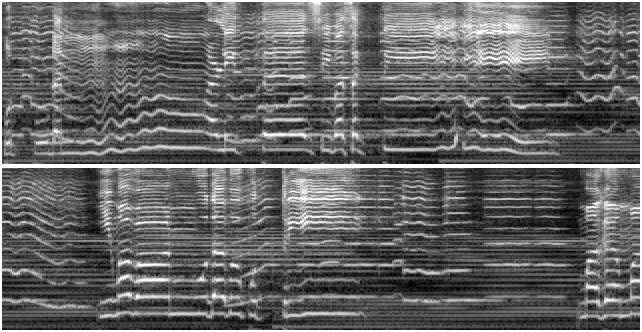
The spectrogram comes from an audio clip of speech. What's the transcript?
புட்புடன் அளித்த சிவசக்தி. இமவான் உதவு புத்திரி. மகமாயி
